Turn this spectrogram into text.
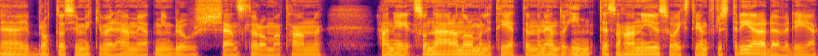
eh, brottas ju mycket med det här med att min brors känslor om att han, han är så nära normaliteten men ändå inte, så han är ju så extremt frustrerad över det.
